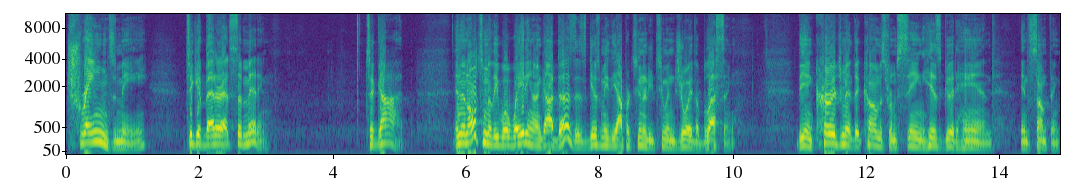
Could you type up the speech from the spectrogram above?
trains me to get better at submitting to God. And then ultimately, what waiting on God does is gives me the opportunity to enjoy the blessing, the encouragement that comes from seeing His good hand in something.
